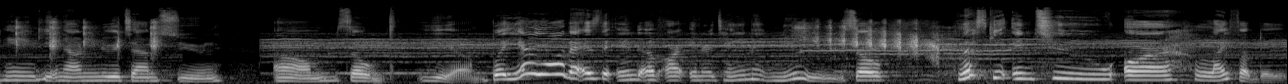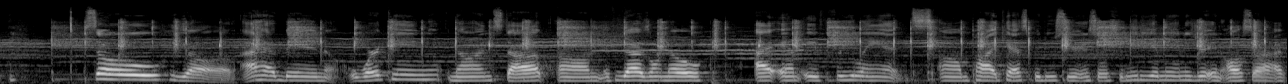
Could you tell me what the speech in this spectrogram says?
He ain't getting out no time soon. Um, so yeah. But yeah, y'all, that is the end of our entertainment news. So let's get into our life update. So, y'all, I have been working nonstop. Um, if you guys don't know, I am a freelance um, podcast producer and social media manager, and also I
